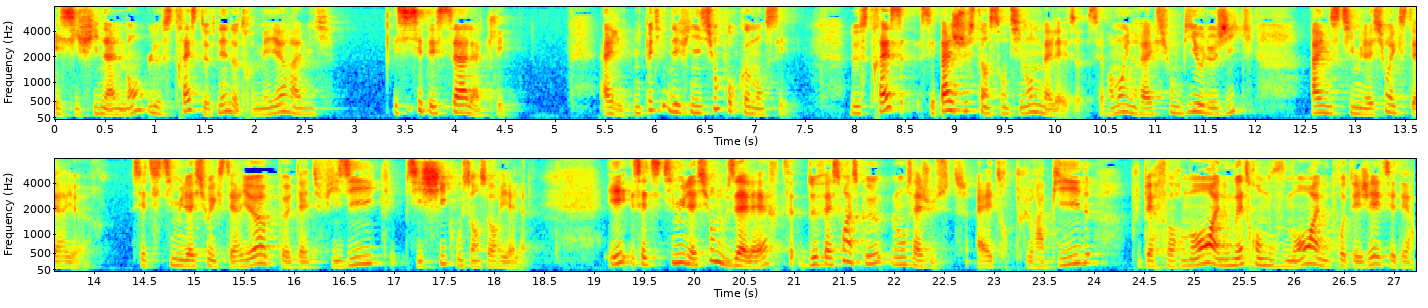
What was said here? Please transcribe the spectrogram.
Et si finalement le stress devenait notre meilleur ami? Et si c'était ça la clé? Allez, une petite définition pour commencer. Le stress, c'est pas juste un sentiment de malaise, c'est vraiment une réaction biologique à une stimulation extérieure. Cette stimulation extérieure peut être physique, psychique ou sensorielle. Et cette stimulation nous alerte de façon à ce que l'on s'ajuste, à être plus rapide, plus performant, à nous mettre en mouvement, à nous protéger, etc.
